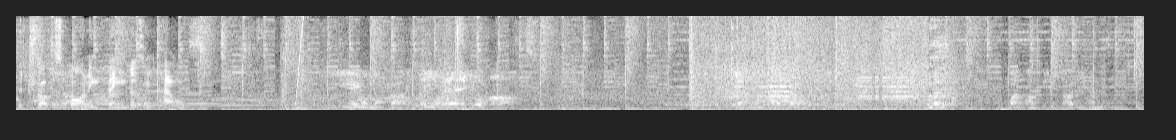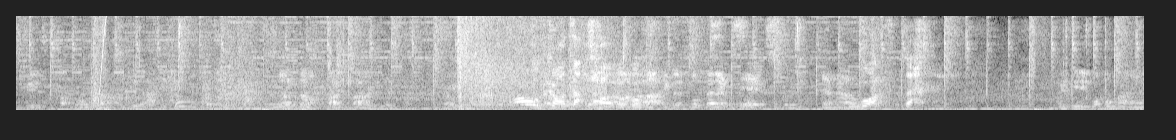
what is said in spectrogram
The truck spawning thing doesn't help. Lay there your heart. Yeah, I'm on five My heart beats hard, you have to do this top one. No, no, five, five. Oh god, that's horrible. What? The? We did it one more man.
